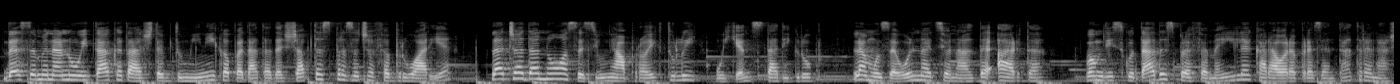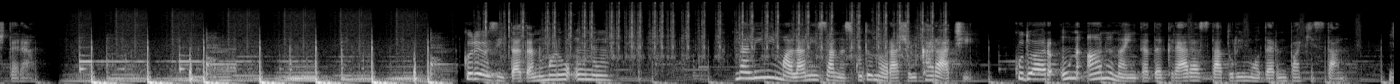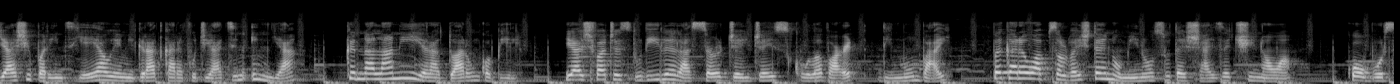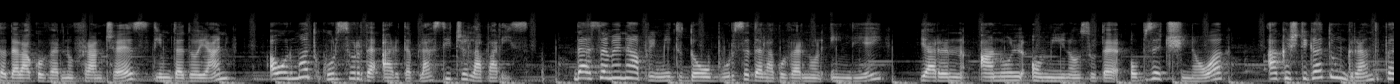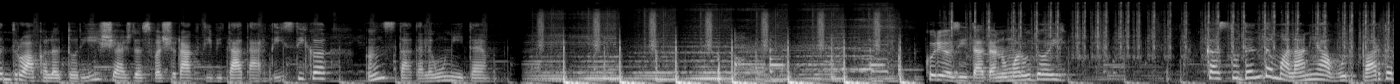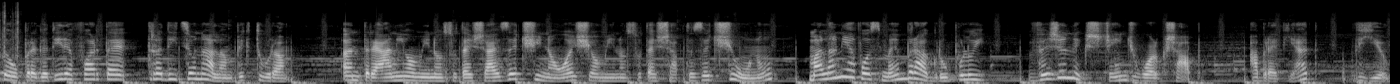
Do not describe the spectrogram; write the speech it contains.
De asemenea, nu uita că te aștept duminică pe data de 17 februarie la cea de-a noua sesiune a proiectului Weekend Study Group la Muzeul Național de Artă. Vom discuta despre femeile care au reprezentat renașterea. Curiozitatea numărul 1 Nalini Malani s-a născut în orașul Karachi, cu doar un an înainte de crearea statului modern Pakistan. Ea și părinții ei au emigrat ca refugiați în India, când Nalani era doar un copil. Ea își face studiile la Sir J.J. School of Art din Mumbai, pe care o absolvește în 1969. Cu o bursă de la guvernul francez, timp de 2 ani, a urmat cursuri de arte plastice la Paris. De asemenea, a primit două burse de la guvernul Indiei iar în anul 1989 a câștigat un grant pentru a călători și a-și desfășura activitatea artistică în Statele Unite. Curiozitatea numărul 2 Ca studentă, Malani a avut parte de o pregătire foarte tradițională în pictură. Între anii 1969 și 1971, Malani a fost membra a grupului Vision Exchange Workshop, abreviat VIEW,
